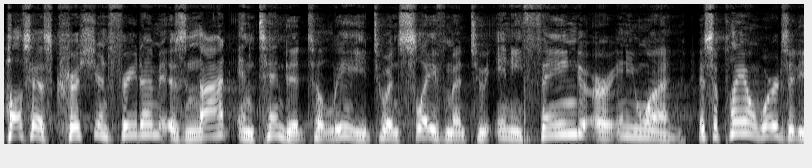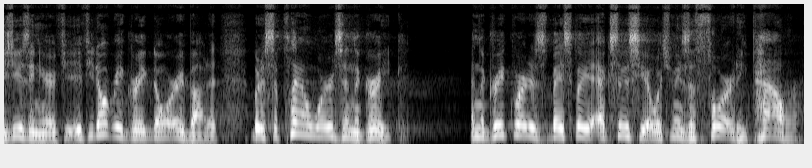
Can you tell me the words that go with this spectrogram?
Paul says Christian freedom is not intended to lead to enslavement to anything or anyone. It's a play on words that he's using here. If you, if you don't read Greek, don't worry about it. But it's a play on words in the Greek. And the Greek word is basically exousia, which means authority, power.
